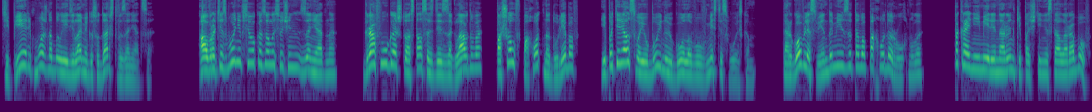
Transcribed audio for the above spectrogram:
Теперь можно было и делами государства заняться. А в Ратисбоне все оказалось очень занятно. Граф Уга, что остался здесь за главного, пошел в поход на Дулебов и потерял свою буйную голову вместе с войском. Торговля с вендами из-за того похода рухнула. По крайней мере, на рынке почти не стало рабов,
